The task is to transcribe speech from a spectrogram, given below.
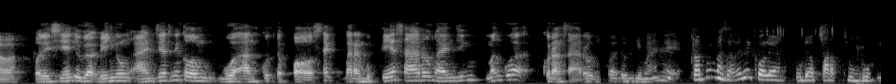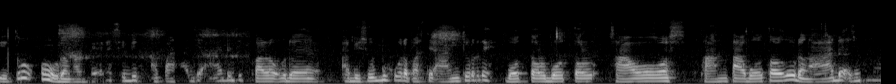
Apa? Polisinya juga bingung. Anjir nih kalau gua angkut ke polsek, barang buktinya sarung anjing. Emang gua kurang sarung. Waduh gimana ya? Tapi masalahnya kalau yang udah part subuh itu, oh udah nggak beres sih, Dit. Apa aja ada, Dit. Kalau udah habis subuh udah pasti hancur deh. Botol-botol saus, Fanta botol tuh udah nggak ada semua.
